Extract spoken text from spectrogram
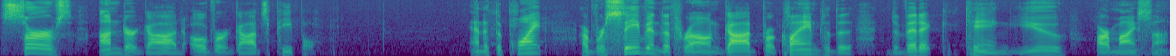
serves under God over God's people. And at the point of receiving the throne, God proclaimed to the Davidic king, You are my son,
